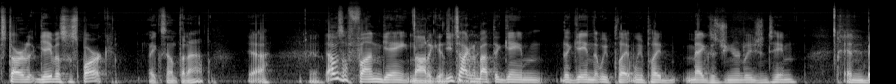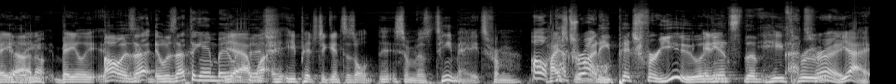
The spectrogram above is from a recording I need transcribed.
Started gave us a spark. make something happen. Yeah. That was a fun game. Not against you talking about the game the game that we played when we played Meigs Junior Legion team and Bailey Yeah, Bailey Oh, is that was that the game Bailey yeah, pitched? one- he pitched against his old some of his teammates from oh, high that's school right. ball. He pitched for you And he- against the. he that's threw right. yeah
